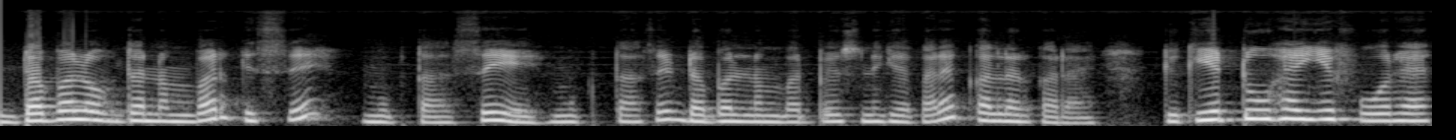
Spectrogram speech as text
double of the number किससे? मुक्ता से। मुक्ता से डबल नंबर पे उसने क्या करा है? कलर करा है। क्योंकि ये टू है, ये फोर है।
